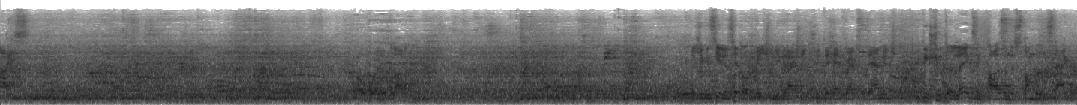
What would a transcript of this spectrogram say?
Nice. Oh boy, there's a lot of them. As you can see, this hit location, you can actually shoot the head for extra damage. You can shoot their legs and cause them to stumble and stagger.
